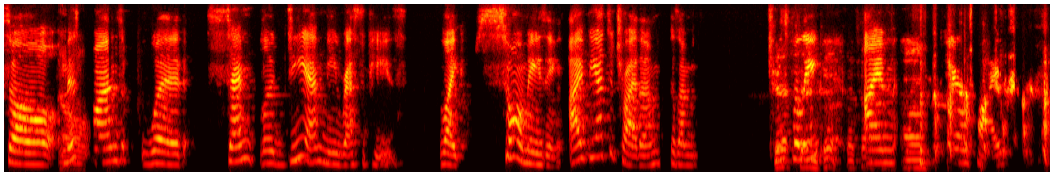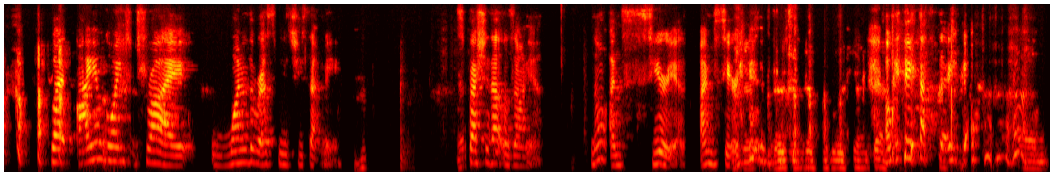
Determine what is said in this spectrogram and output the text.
So Miss Bonds would send would DM me recipes like so amazing. I've yet to try them because I'm truthfully Good, that's all. I'm Um, terrified. but I am going to try one of the recipes she sent me, Mhm. especially that lasagna. No, I'm serious. I'm serious. there's- there's your good resolution right there. okay, yes, there you go. um,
